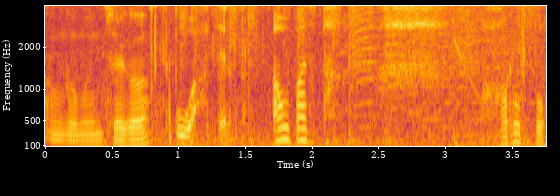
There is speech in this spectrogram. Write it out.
방금은 제가? 우와 때렸다 아우 빠졌다. 바로 또.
